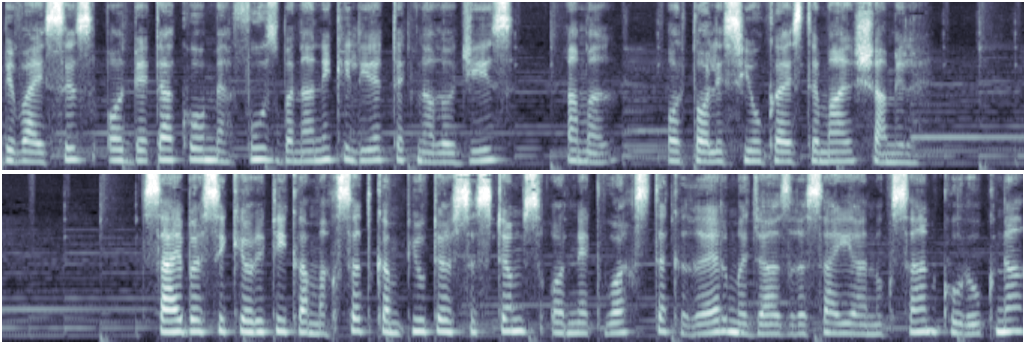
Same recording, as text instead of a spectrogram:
डिवाइसेस और डेटा को महफूज बनाने के लिए टेक्नोलॉजीज़, अमल और पॉलिसियों का इस्तेमाल शामिल है। साइबर सिक्योरिटी का मकसद कंप्यूटर सिस्टम्स और नेटवर्क्स तक गैर मजाज रसाई या नुकसान को रोकना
